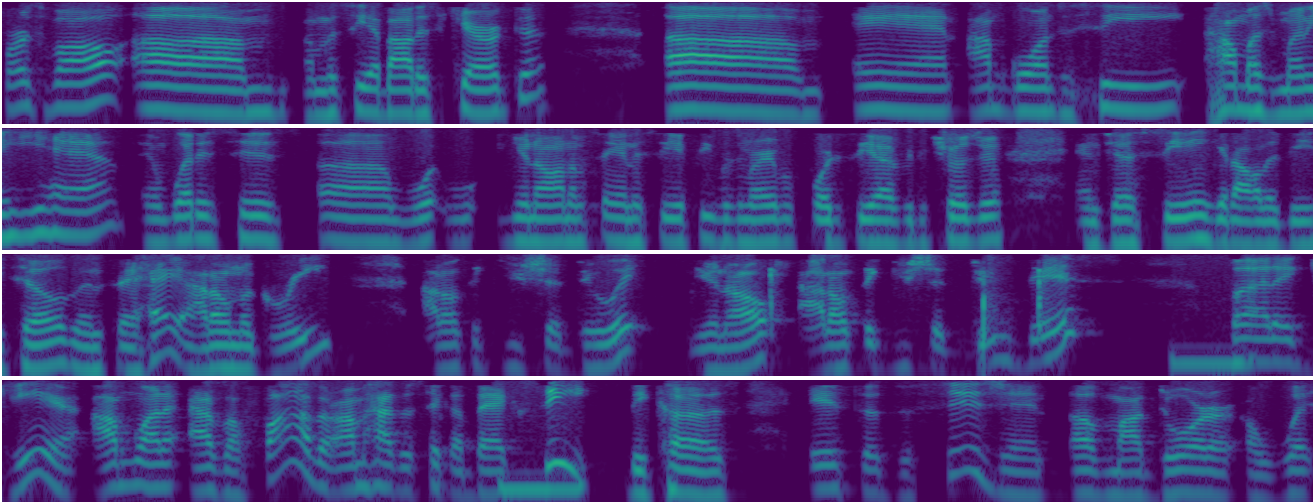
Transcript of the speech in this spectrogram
first of all, um I'm gonna see about his character um, and I'm going to see how much money he has and what is his, uh, what you know what I'm saying, to see if he was married before, to see how the children, and just see and get all the details and say, hey, I don't agree. I don't think you should do it. You know, I don't think you should do this. But again, I'm to, as a father, I'm to have to take a back seat because it's the decision of my daughter of what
